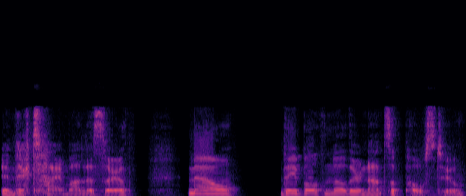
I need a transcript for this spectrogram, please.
in their time on this earth. Now, they both know they're not supposed to,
